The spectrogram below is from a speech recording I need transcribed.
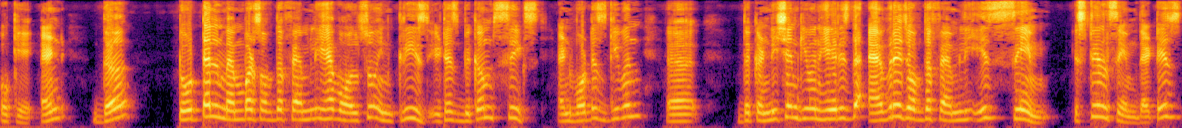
Okay and the total members of the family have also increased. It has become 6 and what is given uh, the condition given here is the average of the family is same. Still same. That is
